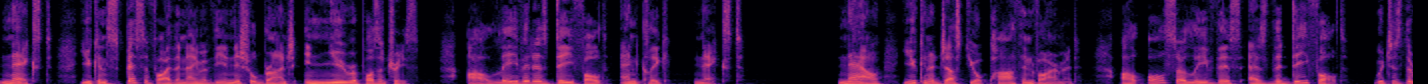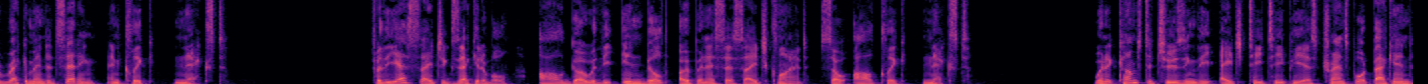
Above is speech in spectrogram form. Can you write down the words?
Next, you can specify the name of the initial branch in New Repositories. I'll leave it as default and click Next. Now, you can adjust your path environment. I'll also leave this as the default, which is the recommended setting, and click Next. For the SSH executable, I'll go with the inbuilt OpenSSH client, so I'll click Next. When it comes to choosing the HTTPS transport backend,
